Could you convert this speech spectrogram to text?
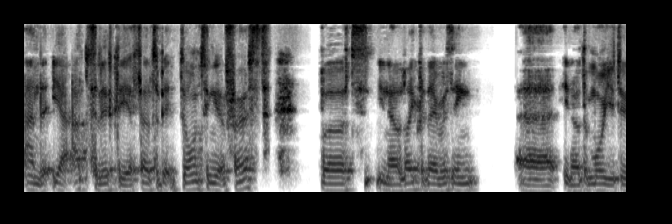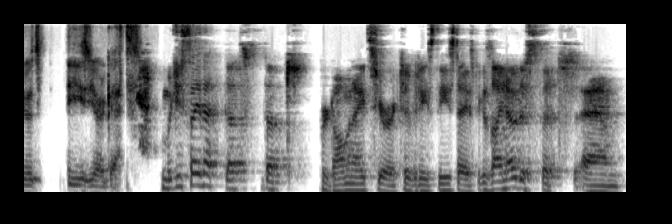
and yeah, absolutely, it felt a bit daunting at first, but you know, like with everything, uh, you know, the more you do it, the easier it gets. Would you say that that's, that predominates your activities these days? Because I noticed that. Um,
